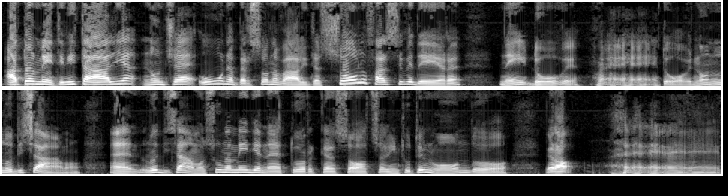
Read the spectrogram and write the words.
attualmente in Italia non c'è una persona valida, solo farsi vedere nei dove? Eh, dove? Non lo diciamo, eh, lo diciamo su una media network social in tutto il mondo, però eh,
